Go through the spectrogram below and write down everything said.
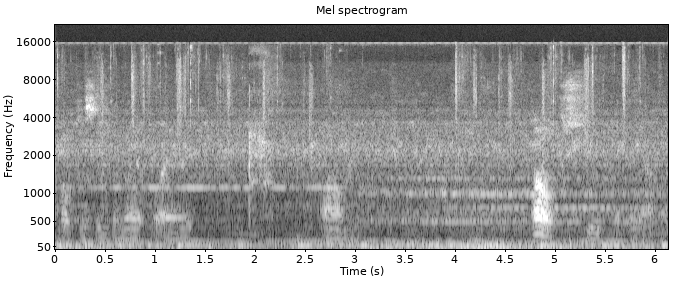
I hope this is the right way. Um. Oh, shoot. Okay. Oh, yeah,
